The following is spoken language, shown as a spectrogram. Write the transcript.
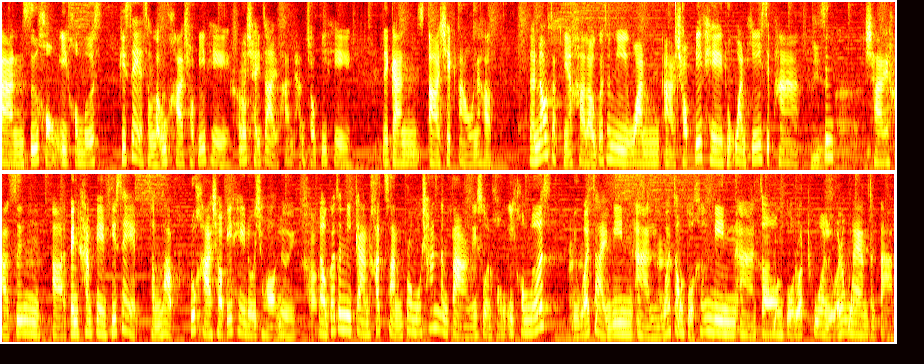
การซื้อของ e-commerce พิเศษสำหรับลูกค้า Shopee Pay ครับเมื่อใช้จ่ายผ่านทาง Shopee Pay ในการเช็คเอาท์นะคะและนอกจากนี้ค่ะเราก็จะมีวันช้อปปี้เพย์ทุกวันที่ 25 ซึ่ง25 ใช่ค่ะ ซึ่งอ่าเป็นแคมเปญพิเศษสำหรับลูกค้า Shopee Pay โดยเฉพาะเลยครับเราก็จะมีการคัดสรรโปรโมชั่นต่างๆ ในส่วนของ e-commerce หรือว่าจ่ายบินอ่าหรือว่าจองตั๋วเครื่องบินอ่าจองตั๋วรถทัวร์หรือว่าโรงแรมต่าง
